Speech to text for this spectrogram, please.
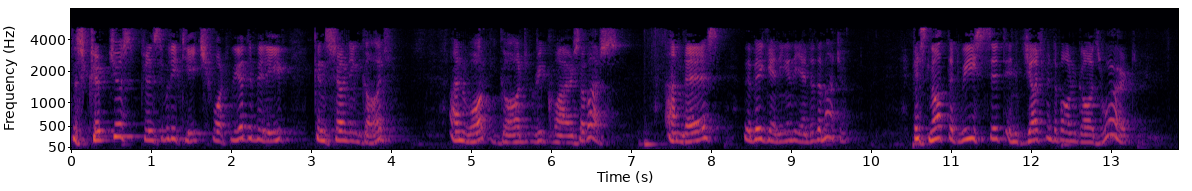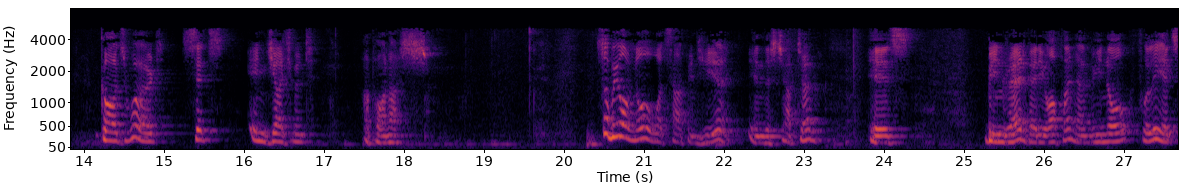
The scriptures principally teach what we are to believe concerning God and what God requires of us. And there's the beginning and the end of the matter. It's not that we sit in judgment upon God's word. God's word sits in judgment upon us. So we all know what's happened here in this chapter. It's been read very often and we know fully its,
